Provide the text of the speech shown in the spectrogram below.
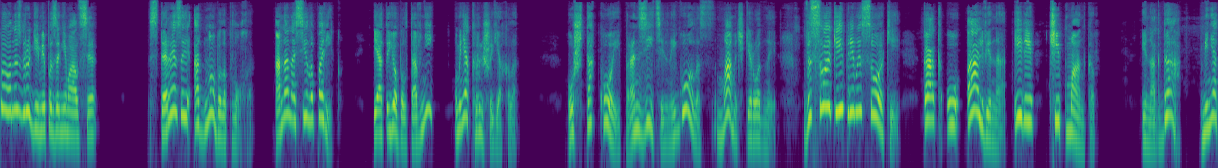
бы он и с другими позанимался. С Терезой одно было плохо. Она носила парик, и от ее болтовни у меня крыша ехала. Уж такой пронзительный голос, мамочки родные, высокий-превысокий, как у Альвина или Чипманков. Иногда меня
